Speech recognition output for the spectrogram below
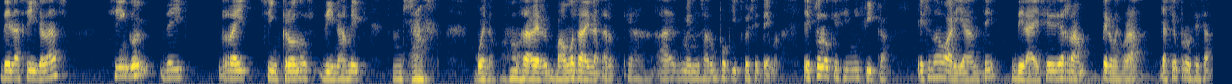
de las siglas Single Date Rate Synchronous Dynamic RAM Bueno, vamos a ver, vamos a dilatar, a desmenuzar un poquito ese tema. Esto lo que significa es una variante de la SD RAM, pero mejorada, ya que procesa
